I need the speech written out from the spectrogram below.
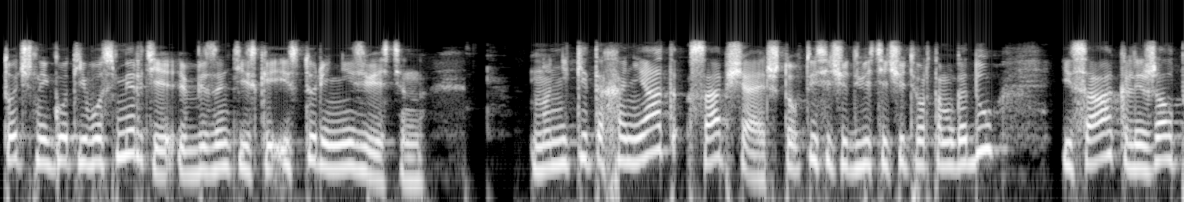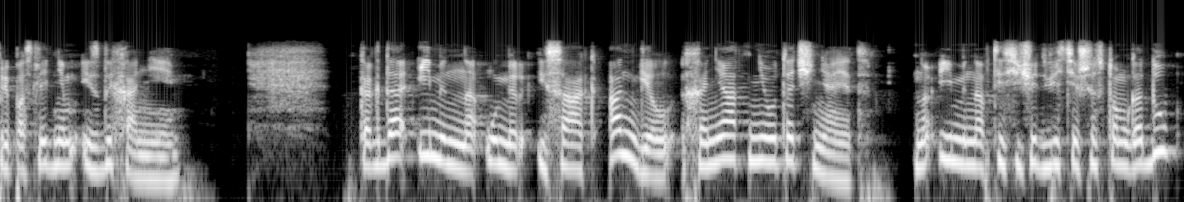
Точный год его смерти в византийской истории неизвестен. Но Никита Ханиат сообщает, что в 1204 году Исаак лежал при последнем издыхании. Когда именно умер Исаак Ангел, Ханиат не уточняет. Но именно в 1206 году,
